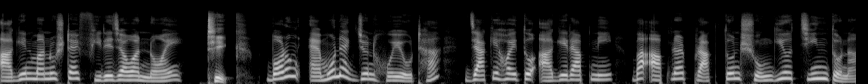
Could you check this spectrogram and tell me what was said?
আগের মানুষটায় ফিরে যাওয়া নয়। ঠিক। বরং এমন একজন হয়ে ওঠা যাকে হয়তো আগের আপনি বা আপনার প্রাক্তন সঙ্গীও চিনত না।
